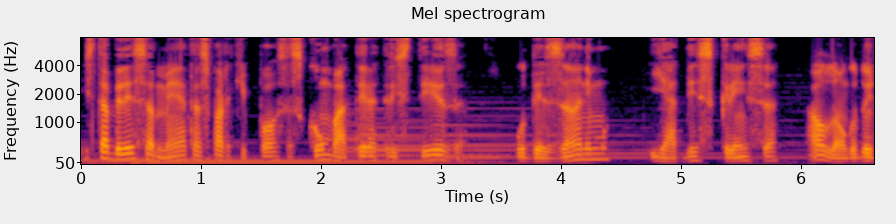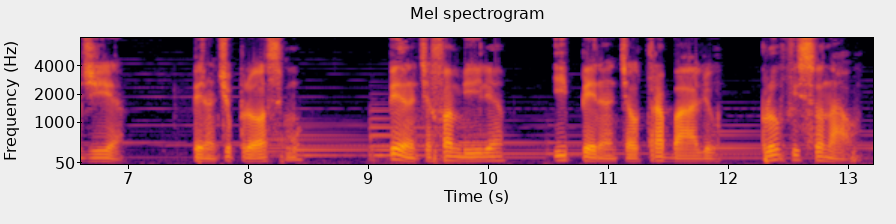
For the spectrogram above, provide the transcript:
Estabeleça metas para que possas combater a tristeza, o desânimo e a descrença ao longo do dia, perante o próximo perante a família e perante ao trabalho profissional.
